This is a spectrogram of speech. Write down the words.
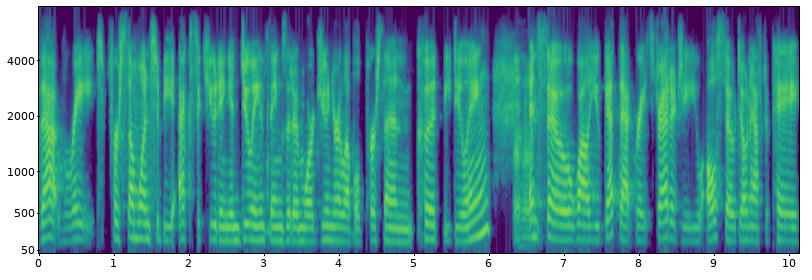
that rate for someone to be executing and doing things that a more junior level person could be doing. Uh-huh. And so while you get that great strategy, you also don't have to pay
